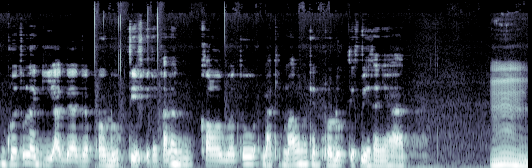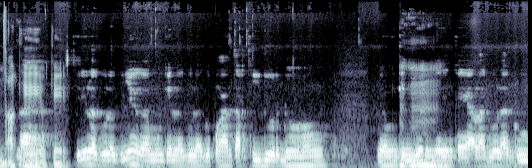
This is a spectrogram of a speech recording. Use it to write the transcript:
gue tuh lagi agak-agak produktif gitu. Karena kalau gue tuh makin malam makin produktif biasanya. Hat. Hmm, oke Nah. oke. Jadi lagu-lagunya nggak mungkin lagu-lagu pengantar tidur dong. Nggak mungkin gue Hmm. dengerin kayak lagu-lagu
